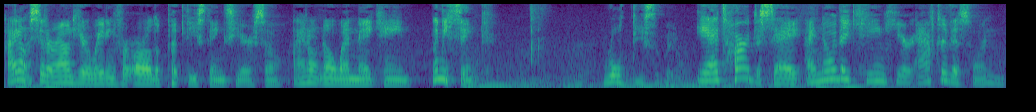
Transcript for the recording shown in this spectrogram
I don't sit around here waiting for Auril to put these things here, so I don't know when they came. Let me think. Roll decently. Yeah, it's hard to say. I know they came here after this one,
